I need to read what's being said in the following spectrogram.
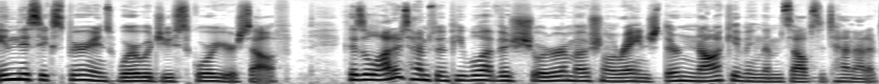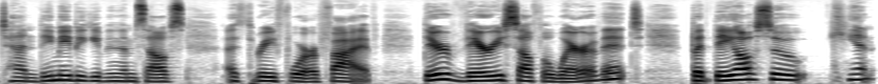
in this experience, where would you score yourself? Because a lot of times when people have a shorter emotional range, they're not giving themselves a 10 out of 10. They may be giving themselves a 3, 4, or 5. They're very self aware of it, but they also can't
